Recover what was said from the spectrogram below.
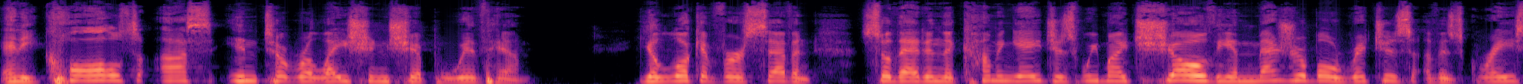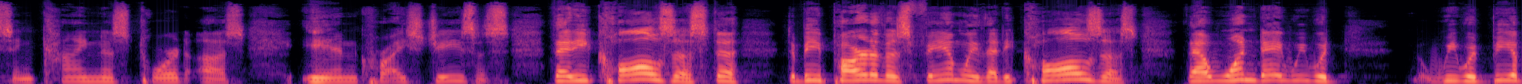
and he calls us into relationship with him. You look at verse 7 so that in the coming ages we might show the immeasurable riches of his grace and kindness toward us in Christ Jesus. That he calls us to, to be part of his family, that he calls us that one day we would, we would be a,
